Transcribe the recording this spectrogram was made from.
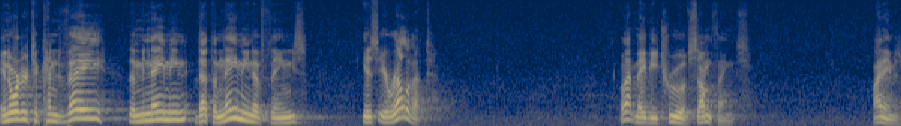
in order to convey the naming, that the naming of things is irrelevant. Well, that may be true of some things. My name is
